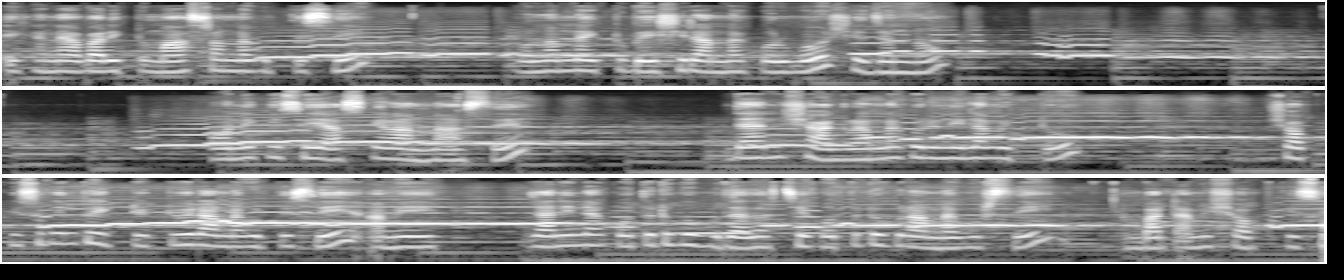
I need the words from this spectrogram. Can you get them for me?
এখানে আবার একটু মাছ রান্না করতেছি। বললাম না একটু বেশি রান্না করব, সেজন্য। অনেক কিছুই আজকে রান্না আছে। দেন শাক রান্না করে নিলাম একটু। সব কিছু কিন্তু একটু একটুই রান্না করতেছি। আমি জানি না কতটুকু বোঝা যাচ্ছে, কতটুকু রান্না করছি, বাট আমি সব কিছু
